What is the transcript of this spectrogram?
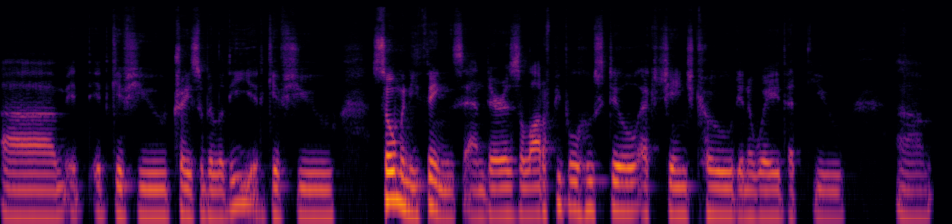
um, it, it gives you traceability. It gives you so many things and there is a lot of people who still exchange code in a way that you um,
